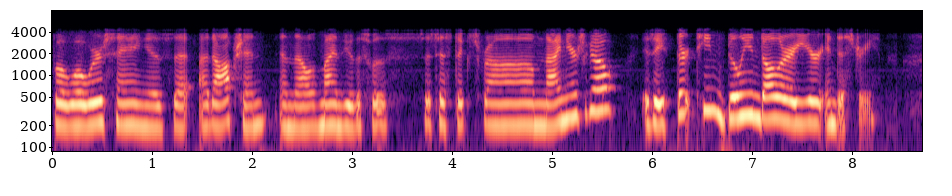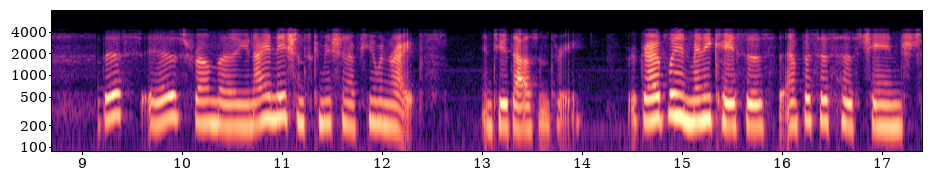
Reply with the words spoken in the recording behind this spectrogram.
But what we're saying is that adoption, and now mind you, this was statistics from nine years ago, is a $13 billion a year industry. This is from the United Nations Commission of Human Rights in 2003. Regrettably, in many cases, the emphasis has changed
